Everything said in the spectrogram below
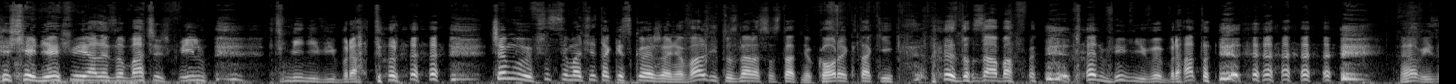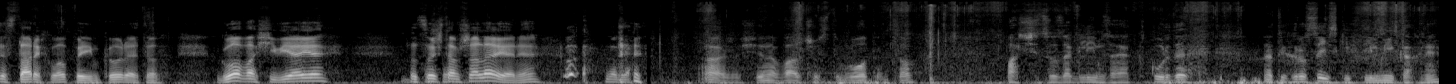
Ty się nie śmiej, ale zobaczysz film mini wibrator. Czemu wy wszyscy macie takie skojarzenia? Waldi tu znalazł ostatnio korek taki do zabaw. Ten mini wibrator. Ja widzę stare chłopy im kurę to głowa siwieje, to coś tam szaleje, nie? Dobra. A, żeś się nawalczył z tym błotem, co? Patrzcie, co za glimza, jak kurde na tych rosyjskich filmikach, nie?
